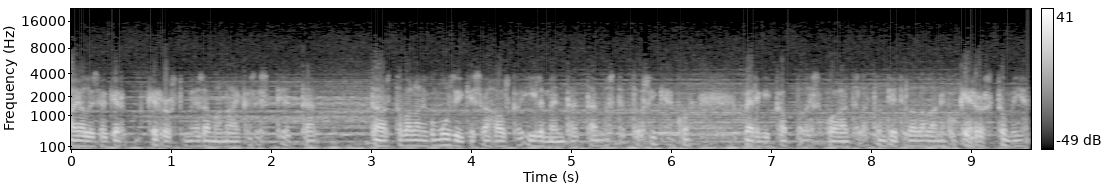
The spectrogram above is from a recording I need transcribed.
ajallisia ker- kerrostumia samanaikaisesti. Että tämä olisi tavallaan niin kuin musiikissa hauska ilmentää tämmöistä, että olisi ikään kuin meidänkin kappaleissa voi ajatella, että on tietyllä lailla niin kuin kerrostumia,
